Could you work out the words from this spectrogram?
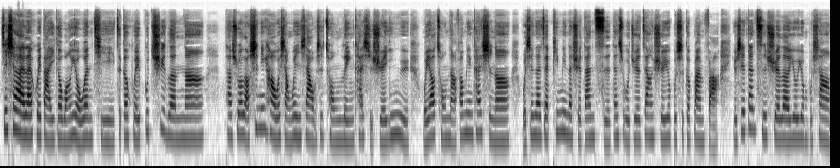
接下来来回答一个网友问题，这个回不去了呢。 他说：“老师你好，我想问一下，我是从零开始学英语，我要从哪方面开始呢？我现在在拼命的学单词，但是我觉得这样学又不是个办法。有些单词学了又用不上，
